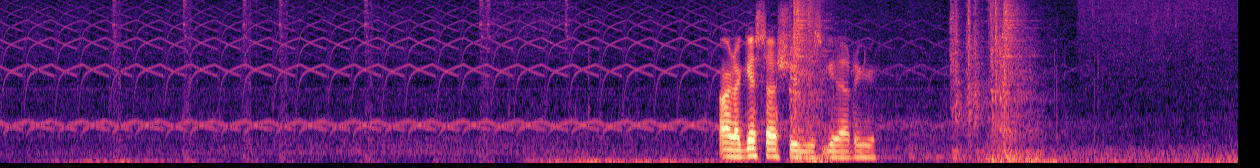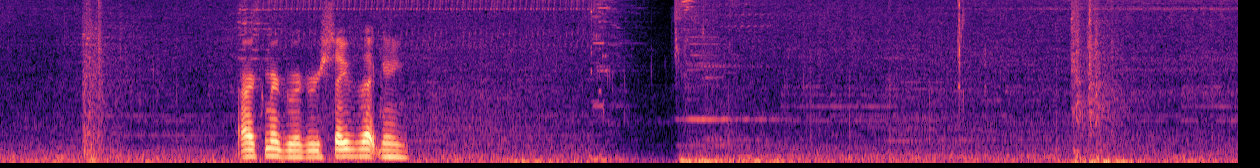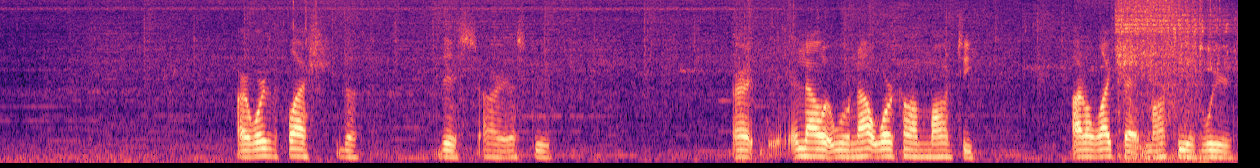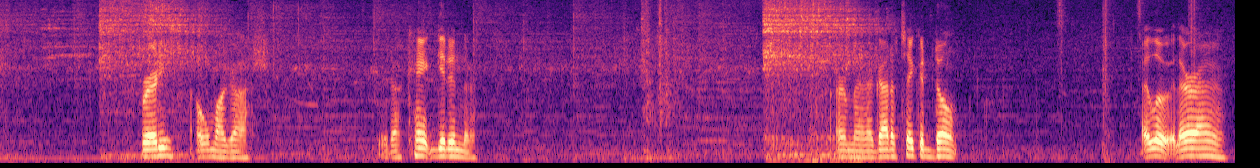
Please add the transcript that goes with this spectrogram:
Alright, I guess I should just get out of here. Alright, come here, Gregory. Save that game. Alright, where's the flash? The this. Alright, that's good. Alright, and now it will not work on Monty. I don't like that. Monty is weird. Freddy? Oh my gosh. Dude, I can't get in there. Alright man, I gotta take a dump. Hey look, there I am.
